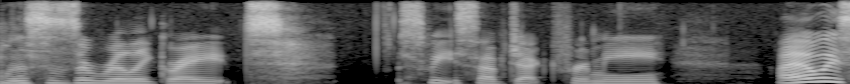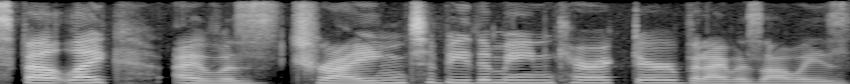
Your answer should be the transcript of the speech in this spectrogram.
This is a really great, sweet subject for me. I always felt like I was trying to be the main character, but I was always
